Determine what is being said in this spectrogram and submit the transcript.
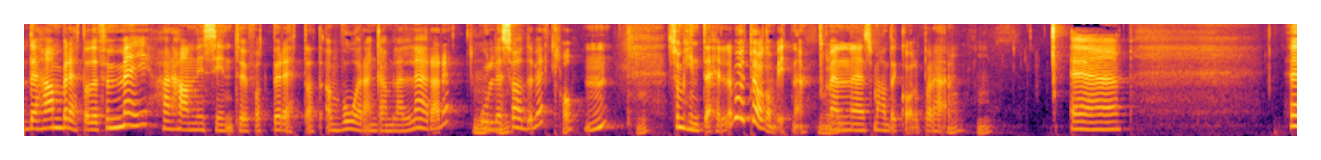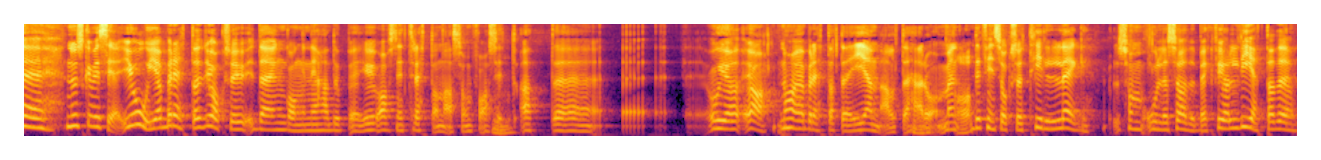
det han berättade för mig har han i sin tur fått berättat av våran gamla lärare, Olle Söderbäck. Ja. Mm. Som inte heller var ett ögonvittne, men eh, som hade koll på det här. Eh, eh, nu ska vi se. Jo, jag berättade ju också den gången jag hade uppe i avsnitt 13 alltså, om facit att eh, och jag, ja, nu har jag berättat det igen, allt det här då. Men Ja. det finns också ett tillägg som Olle Söderbäck, för jag letade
